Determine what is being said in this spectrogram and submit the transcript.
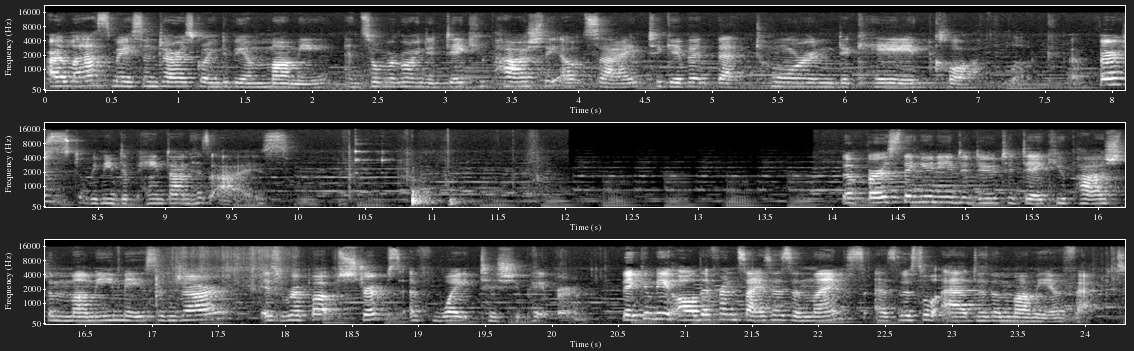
Our last mason jar is going to be a mummy, and so we're going to decoupage the outside to give it that torn, decayed cloth look. But first, we need to paint on his eyes. The first thing you need to do to decoupage the mummy mason jar is rip up strips of white tissue paper. They can be all different sizes and lengths as this will add to the mummy effect.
